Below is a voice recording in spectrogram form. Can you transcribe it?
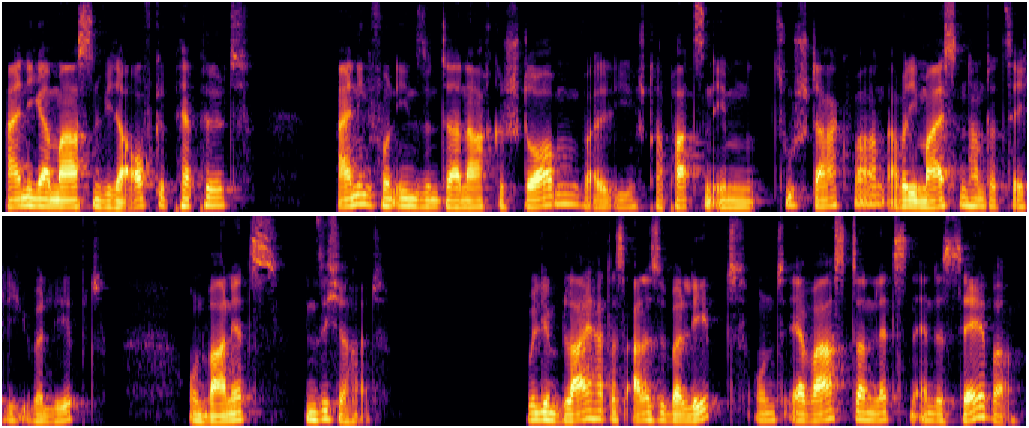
einigermaßen wieder aufgepäppelt. Einige von ihnen sind danach gestorben, weil die Strapazen eben zu stark waren, aber die meisten haben tatsächlich überlebt und waren jetzt in Sicherheit. William Bly hat das alles überlebt und er war es dann letzten Endes selber,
